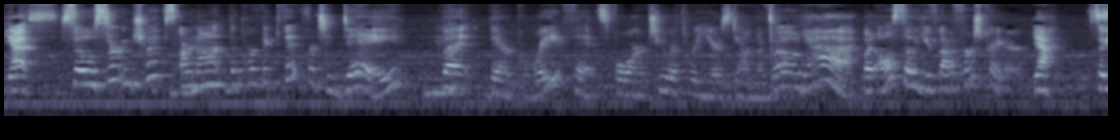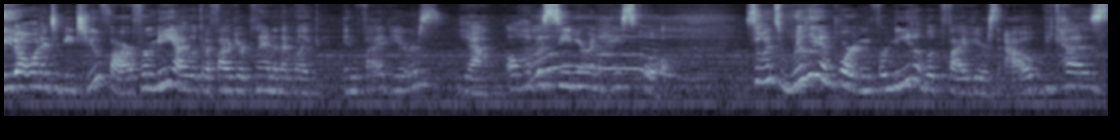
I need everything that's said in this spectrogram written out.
Yes. So certain trips are not the perfect fit for today, Mhm. but they're great fits for two or three years down the road. Yeah. But also, you've got a first grader. Yeah. So you don't want it to be too far. For me, I look at a five year plan and I'm like, in five years, Yeah. I'll have a senior in high school. So it's really important for me to look five years out because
